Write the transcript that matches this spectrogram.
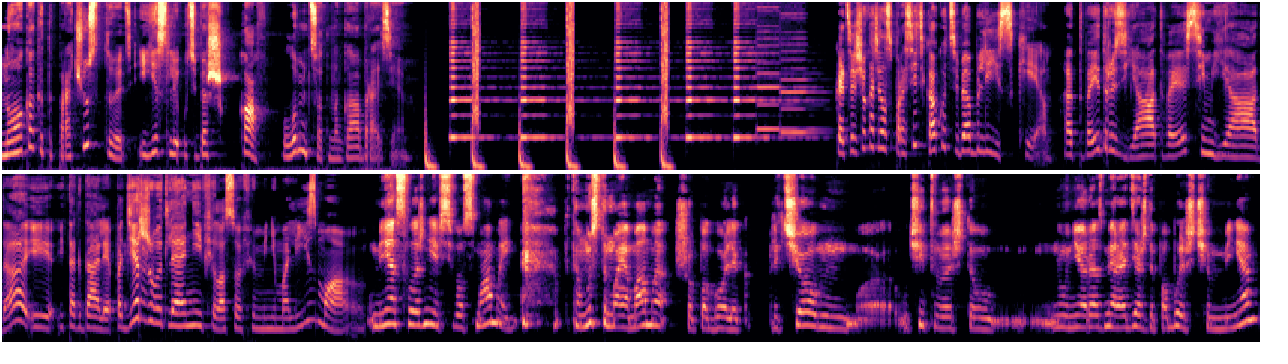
Ну а как это прочувствовать, если у тебя шкаф ломится от многообразия? Катя, еще хотела спросить, как у тебя близкие? А твои друзья, твоя семья, да, и, и так далее. Поддерживают ли они философию минимализма? У меня сложнее всего с мамой, потому что моя мама шопоголик. Причем, э, учитывая, что ну, у нее размер одежды побольше, чем у меня,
